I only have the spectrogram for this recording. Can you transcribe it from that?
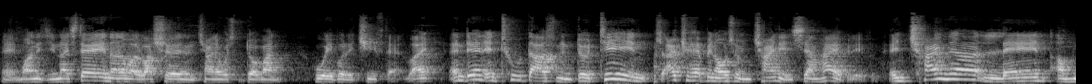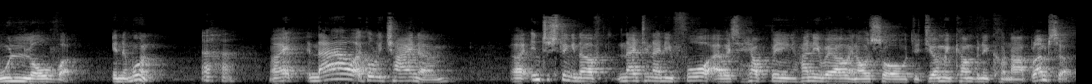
And one is the United States, another was Russia, and China was the third one who were able to achieve that, right? And then in 2013, which actually happened also in China, in Shanghai, I believe. In China, land a moon rover in the moon. Uh-huh. Right? And now I go to China. Uh, interesting enough, 1994, I was helping Honeywell and also the German company Knorr Bremse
